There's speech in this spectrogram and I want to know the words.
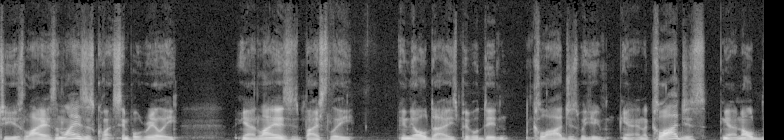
to use layers. And layers is quite simple, really. You know, layers is basically in the old days people did collages where you you know, and a collage is you know an old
